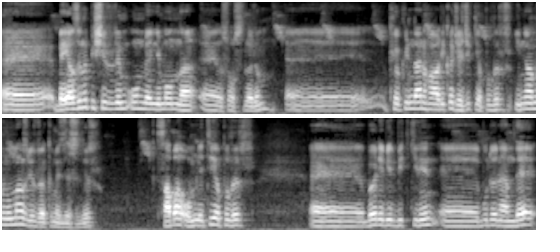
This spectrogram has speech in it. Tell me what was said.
E, beyazını pişiririm. Un ve limonla e, soslarım. E, kökünden harika cacık yapılır. İnanılmaz bir rakı mezesidir. Sabah omleti yapılır. E, böyle bir bitkinin e, bu dönemde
